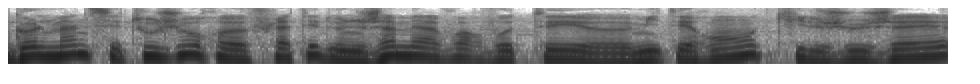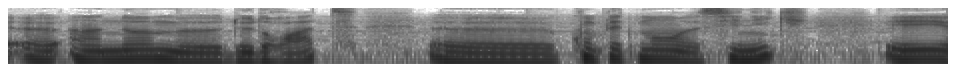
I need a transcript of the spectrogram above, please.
Goldman s'est toujours euh, flatté de ne jamais avoir voté euh, Mitterrand, qu'il jugeait euh, un homme de droite, complètement cynique et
